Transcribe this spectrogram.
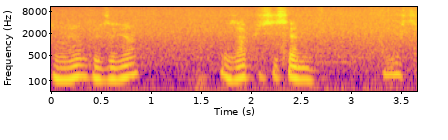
Co mają do widzenia? Sen. Nie chcę.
